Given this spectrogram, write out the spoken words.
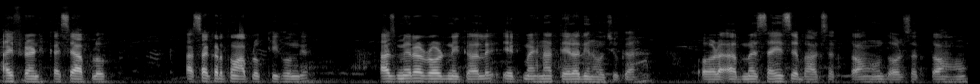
हाय फ्रेंड, कैसे आप लोग? आशा करता हूँ आप लोग ठीक होंगे। आज मेरा रोड निकाले एक महीना तेरह दिन हो चुका है और अब मैं सही से भाग सकता हूँ, दौड़ सकता हूँ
